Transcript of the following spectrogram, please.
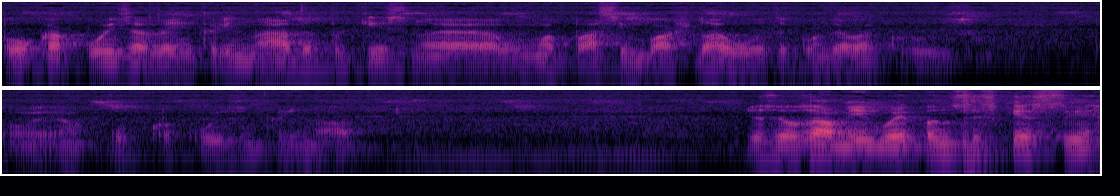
pouca coisa ela é inclinada, porque senão é uma passa embaixo da outra quando ela cruza. Então é uma pouca coisa inclinada. Dizer aos amigos aí para não se esquecer.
